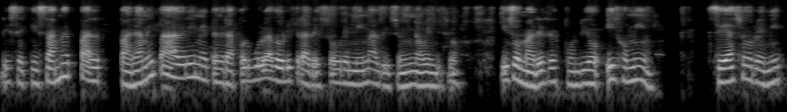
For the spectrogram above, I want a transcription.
dice, quizás me palparé a mi padre y me tendrá por burlador y traeré sobre mí maldición y no bendición. Y su madre respondió, hijo mío, sea sobre mí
